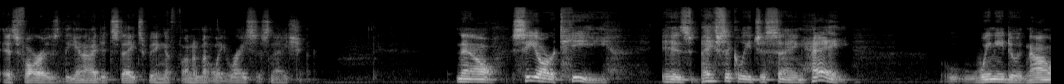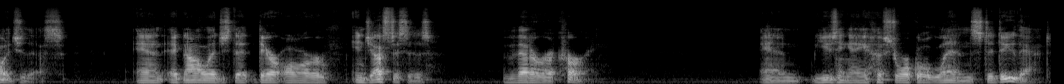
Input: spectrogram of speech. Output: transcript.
as far as the United States being a fundamentally racist nation. Now, CRT is basically just saying, hey, we need to acknowledge this and acknowledge that there are injustices that are occurring and using a historical lens to do that.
